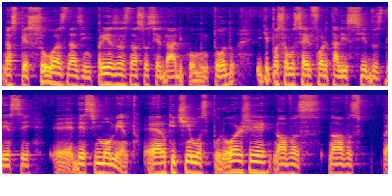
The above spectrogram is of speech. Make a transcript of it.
nas pessoas, nas empresas, na sociedade como um todo, e que possamos sair fortalecidos desse, eh, desse momento. Era o que tínhamos por hoje, novos, novos, eh,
